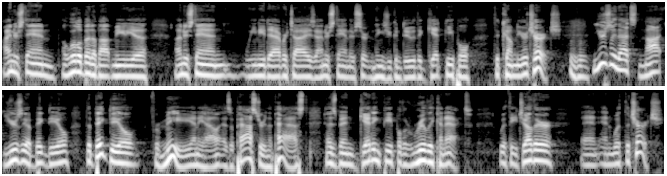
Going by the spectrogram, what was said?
I understand a little bit about media. I understand we need to advertise. I understand there's certain things you can do to get people to come to your church. Mm-hmm. Usually that's not usually a big deal. The big deal for me, anyhow, as a pastor in the past, has been getting people to really connect with each other and, and with the church.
